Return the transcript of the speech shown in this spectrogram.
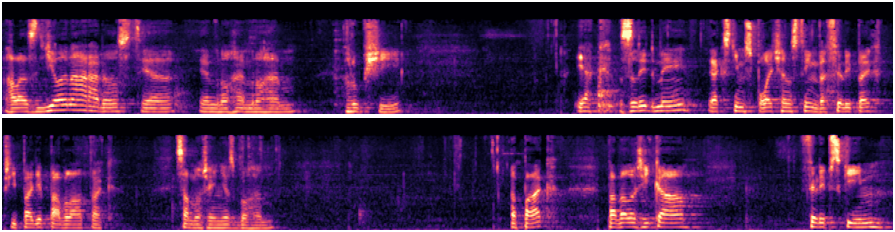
Ale sdílená radost je, je mnohem, mnohem hlubší. Jak s lidmi, jak s tím společenstvím ve Filipech, v případě Pavla, tak samozřejmě s Bohem. A pak Pavel říká, Filipským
